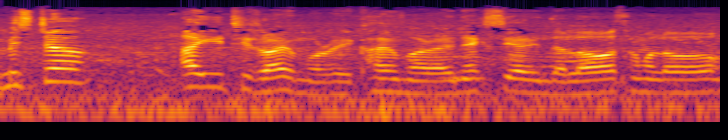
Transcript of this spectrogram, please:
Mr. IET Roy Murray, Kyle Murray, next year in the law, Thamalo.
